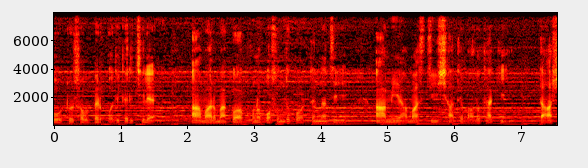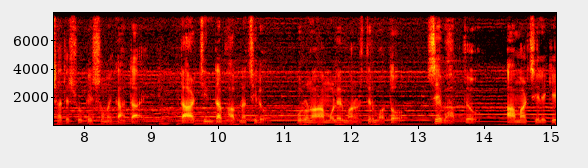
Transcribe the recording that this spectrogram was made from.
কঠোর স্বভাবের অধিকারী ছিলেন। আমার মা কখনো পছন্দ করতেন না যে আমি আমার স্ত্রীর সাথে ভালো থাকি, তার সাথে সুখের সময় কাটাই। তার চিন্তা ভাবনা ছিল পুরনো আমলের মানুষদের মতো। সে ভাবত আমার ছেলেকে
